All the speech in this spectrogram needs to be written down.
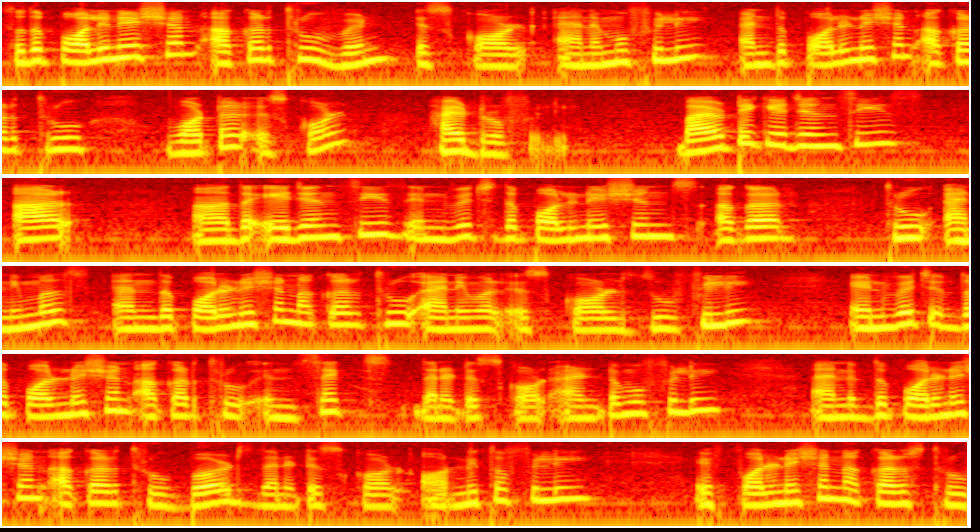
So the pollination occur through wind is called anemophily and the pollination occur through water is called hydrophily. Biotic agencies are uh, the agencies in which the pollinations occur through animals and the pollination occur through animal is called zoophily in which if the pollination occur through insects then it is called entomophily and if the pollination occurs through birds then it is called ornithophily. If pollination occurs through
